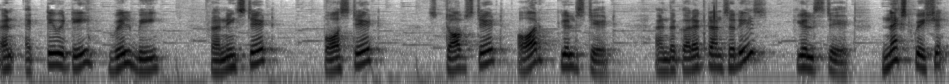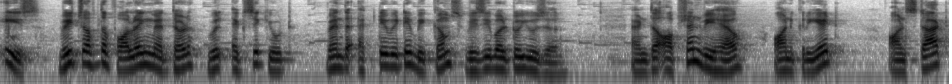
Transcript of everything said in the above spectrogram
an activity will be running state, pause state, stop state or killed state and the correct answer is killed state. Next question is which of the following method will execute when the activity becomes visible to user? And the option we have on create, on start,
